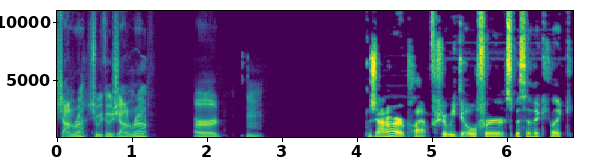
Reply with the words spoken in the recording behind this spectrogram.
genre? Should we go genre, or Genre or plat? Should we go for specific? Like,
